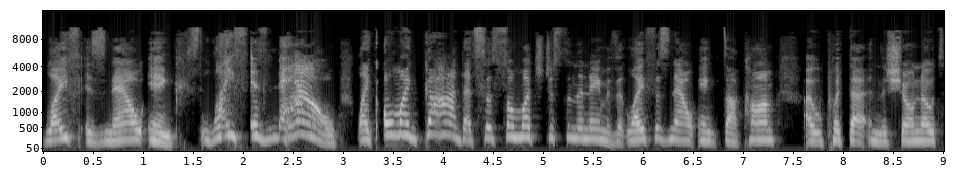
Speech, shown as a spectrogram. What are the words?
Life is now Inc. Life is now. Like, oh my God, that says so much just in the name of it. Life is now Inc.com. I will put that in the show notes.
